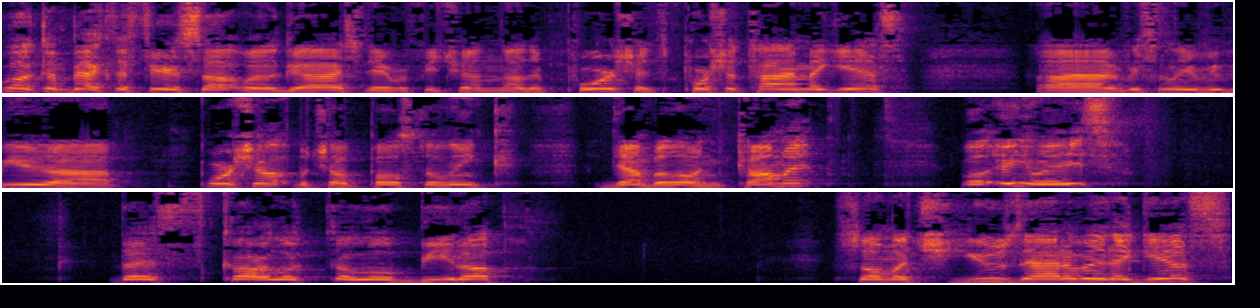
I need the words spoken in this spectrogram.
Welcome back to Furious Hot Wheel, guys. Today we're featuring another Porsche. It's Porsche time, I guess. Uh, I recently reviewed uh, Porsche, which I'll post a link down below in the comment. Well, anyways, this car looked a little beat up. So much use out of it, I guess.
